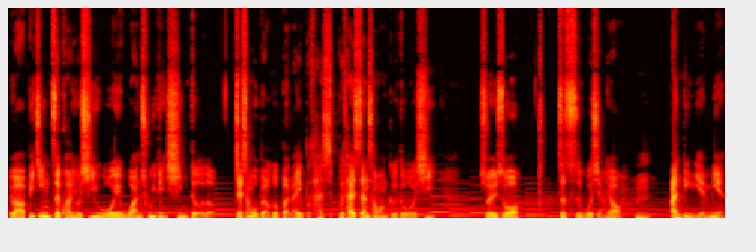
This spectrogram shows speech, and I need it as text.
对吧？毕竟这款游戏我也玩出一点心得了，加上我表哥本来也不太不太擅长玩格斗游戏，所以说。这次我想要，嗯，班顶颜面。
